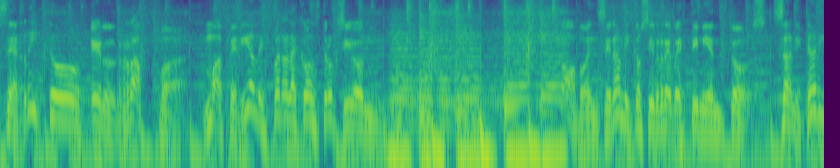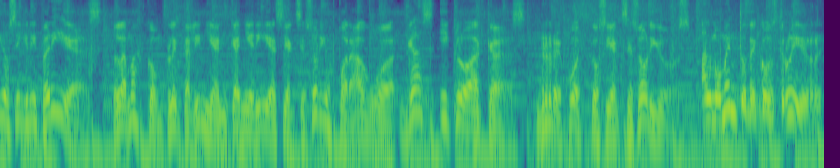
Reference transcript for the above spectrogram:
Cerrito, el Rafa. Materiales para la construcción. Todo en cerámicos y revestimientos, sanitarios y griferías. La más completa línea en cañerías y accesorios para agua, gas y cloacas. Repuestos y accesorios. Al momento de construir,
